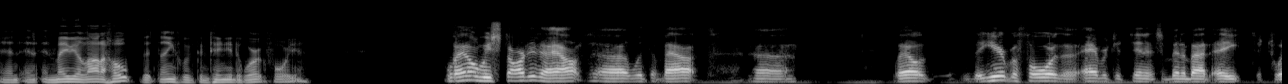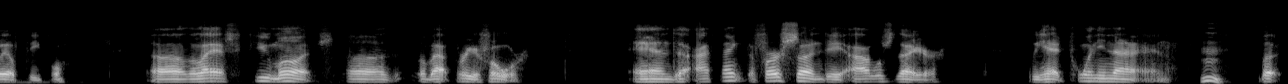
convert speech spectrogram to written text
And and, and maybe a lot of hope that things would continue to work for you. Well, we started out uh, with about uh, well, the year before, the average attendance had been about eight to 12 people. Uh, the last few months, uh, about three or four. And uh, I think the first Sunday I was there, we had 29. Mm. But,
